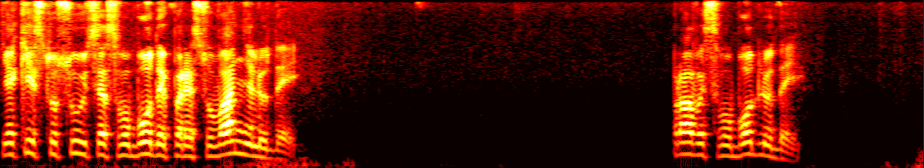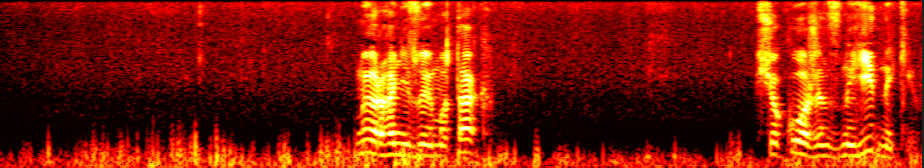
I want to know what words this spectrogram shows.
які стосуються свободи пересування людей, прав і свобод людей. Ми організуємо так, що кожен з негідників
